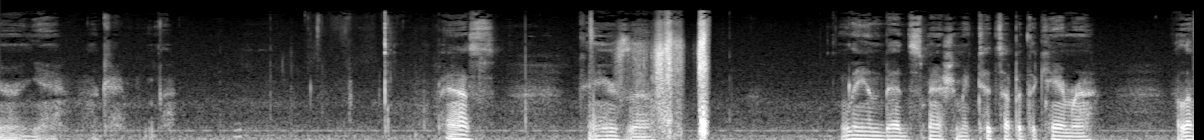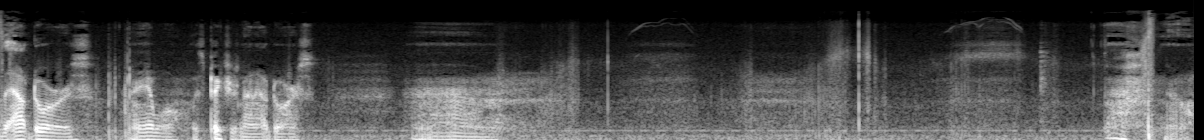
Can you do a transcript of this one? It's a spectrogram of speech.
You're, yeah, okay. Pass. Okay, here's the lay in bed smashing my tits up at the camera. I love the outdoors. Oh, yeah, well, this picture's not outdoors. Um, uh, no.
